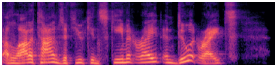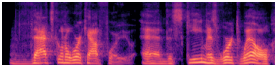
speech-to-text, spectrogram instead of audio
a lot of times, if you can scheme it right and do it right, that's going to work out for you. And the scheme has worked well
